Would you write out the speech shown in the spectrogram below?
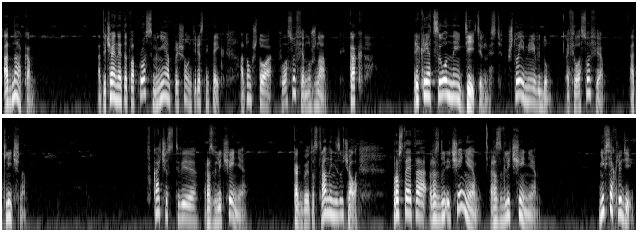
однако, отвечая на этот вопрос, мне пришел интересный тейк о том, что философия нужна как рекреационная деятельность. Что я имею в виду? Философия отлично в качестве развлечения. Как бы это странно ни звучало. Просто это развлечение, развлечение не всех людей,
